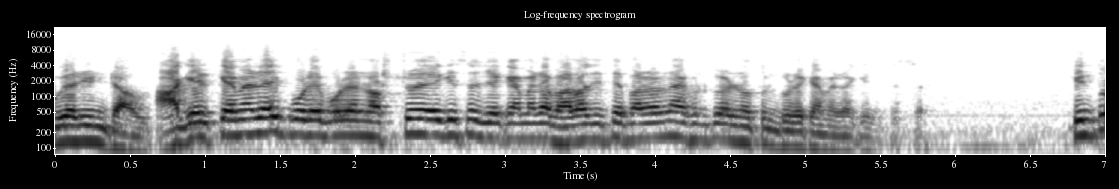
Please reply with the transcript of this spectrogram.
উইয়ার ইন ডাউট আগের ক্যামেরাই পড়ে পড়ে নষ্ট হয়ে গেছে, যে ক্যামেরা ভাড়া দিতে পারে না, এখন করে নতুন করে ক্যামেরা কিনতেছে। কিন্তু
